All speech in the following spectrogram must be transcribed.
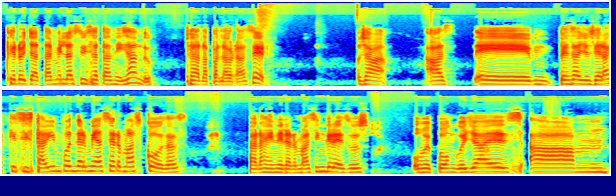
pero ya también la estoy satanizando, o sea, la palabra hacer. O sea, eh, pensar yo, ¿será que si está bien ponerme a hacer más cosas para generar más ingresos? O me pongo ya es a, mm,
